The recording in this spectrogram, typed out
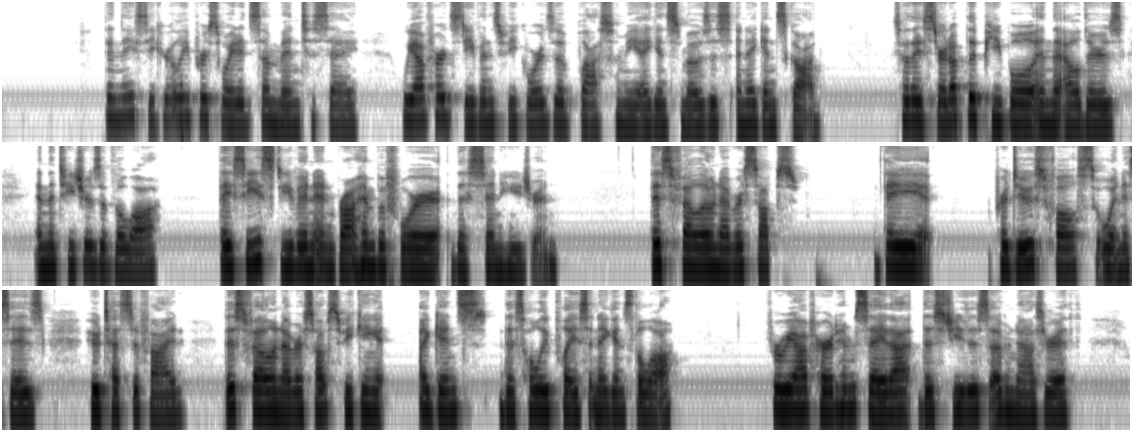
Then they secretly persuaded some men to say, We have heard Stephen speak words of blasphemy against Moses and against God. So they stirred up the people and the elders and the teachers of the law. They seized Stephen and brought him before the Sanhedrin. This fellow never stops. They produced false witnesses who testified, This fellow never stops speaking against this holy place and against the law. For we have heard him say that this Jesus of Nazareth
